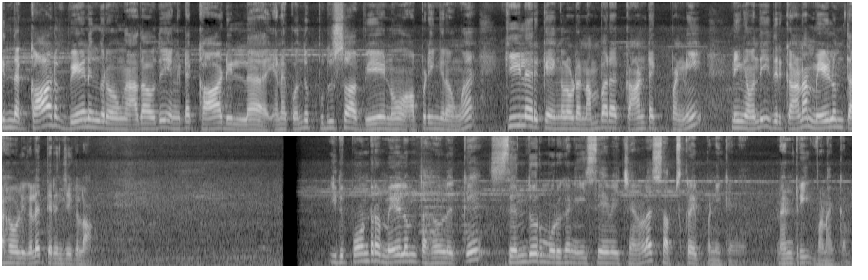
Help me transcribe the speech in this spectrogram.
இந்த கார்டு வேணுங்கிறவங்க அதாவது என்கிட்ட கார்டு இல்லை எனக்கு வந்து புதுசாக வேணும் அப்படிங்கிறவங்க கீழே இருக்க எங்களோட நம்பரை காண்டாக்ட் பண்ணி நீங்கள் வந்து இதற்கான மேலும் தகவல்களை தெரிஞ்சுக்கலாம். இது போன்ற மேலும் தகவலுக்கு செந்தூர் முருகன் இ சேவை சேனலை சப்ஸ்கிரைப் பண்ணிக்கோங்க. நன்றி வணக்கம்.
